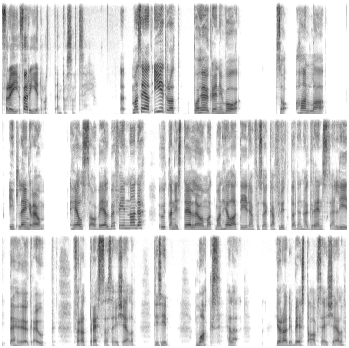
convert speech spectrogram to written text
för, för idrotten då, så att säga. Man säger att idrott på högre nivå så handlar inte längre om hälsa och välbefinnande, utan istället om att man hela tiden försöker flytta den här gränsen lite högre upp för att pressa sig själv till sin max, eller göra det bästa av sig själv.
